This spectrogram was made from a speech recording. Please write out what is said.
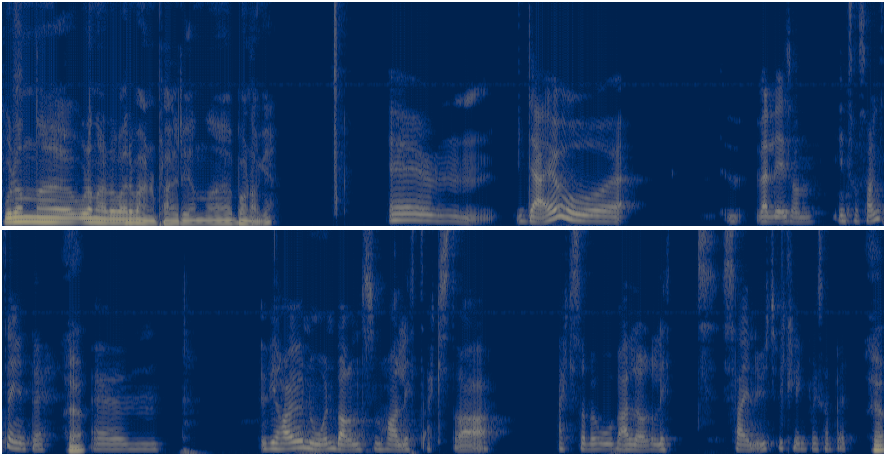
Hvordan, eh, hvordan er det å være vernepleier i en eh, barnehage? Um, det er jo veldig sånn interessant, egentlig. Ja. Um, vi har jo noen barn som har litt ekstra, ekstra behov, eller litt sein utvikling, for eksempel. Ja.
